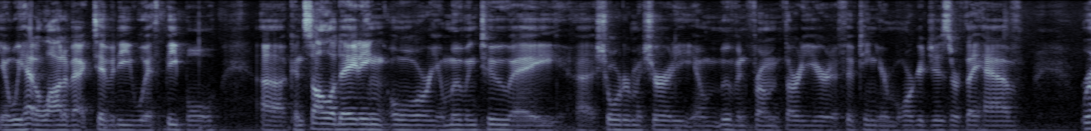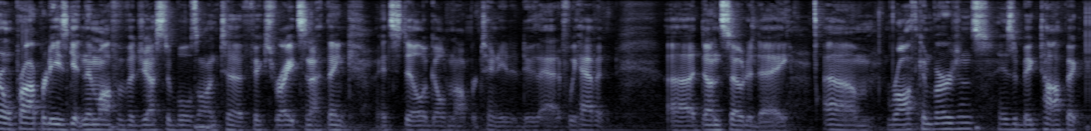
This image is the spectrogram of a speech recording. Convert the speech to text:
you know, we had a lot of activity with people uh, consolidating or you know moving to a, uh shorter maturity. You know, moving from 30 year to 15 year mortgages, or if they have rental properties, getting them off of adjustables onto fixed rates. And I think it's still a golden opportunity to do that if we haven't uh, done so today. Um, Roth conversions is a big topic.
